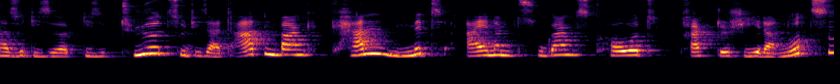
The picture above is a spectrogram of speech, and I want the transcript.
also diese, diese Tür zu dieser Datenbank kann mit einem Zugangscode praktisch jeder nutzen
